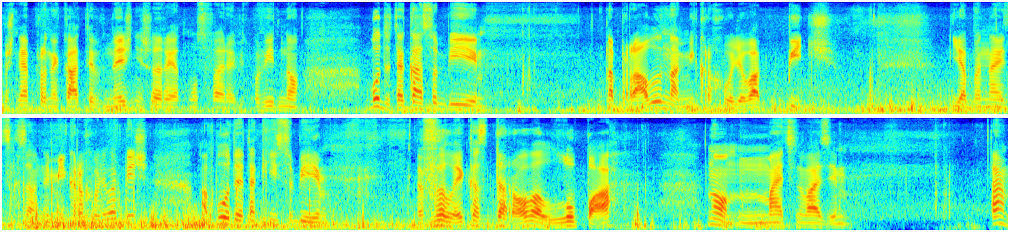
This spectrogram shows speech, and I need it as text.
почне проникати в нижні шари атмосфери. Відповідно, буде така собі направлена мікрохвильова піч. Я би навіть сказав, не мікрохвильова піч, а буде такий собі велика, здорова лупа. Ну, мається на увазі там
